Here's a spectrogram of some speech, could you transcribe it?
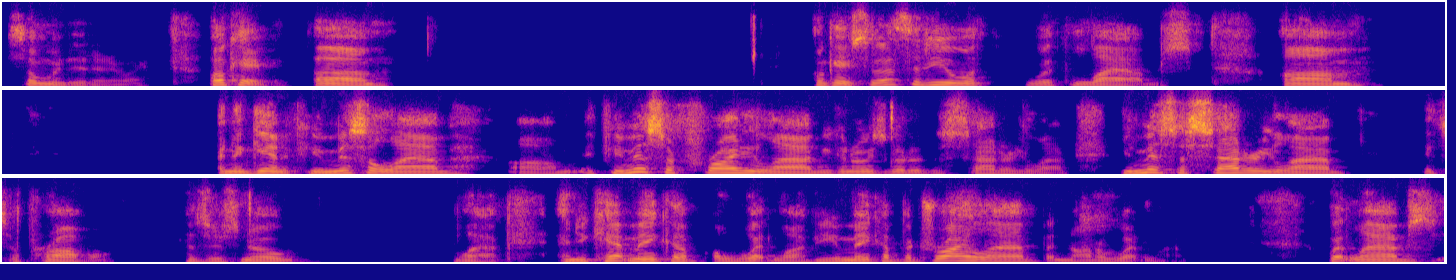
Someone did anyway. Okay. Um, okay, so that's the deal with, with labs. Um, and again, if you miss a lab, um, if you miss a Friday lab, you can always go to the Saturday lab. If you miss a Saturday lab, it's a problem because there's no lab. And you can't make up a wet lab. You can make up a dry lab, but not a wet lab. Wet labs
